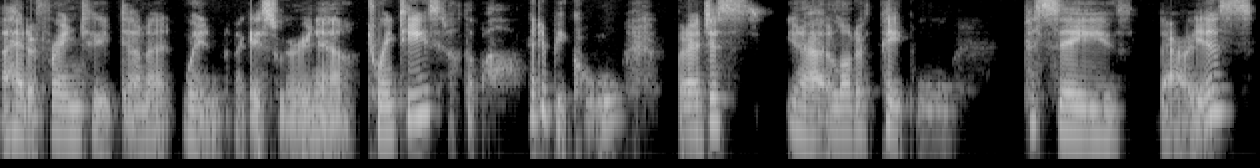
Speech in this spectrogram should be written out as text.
I had a friend who'd done it when I guess we were in our 20s. I thought, oh, that'd be cool. But I just, you know, a lot of people perceive barriers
